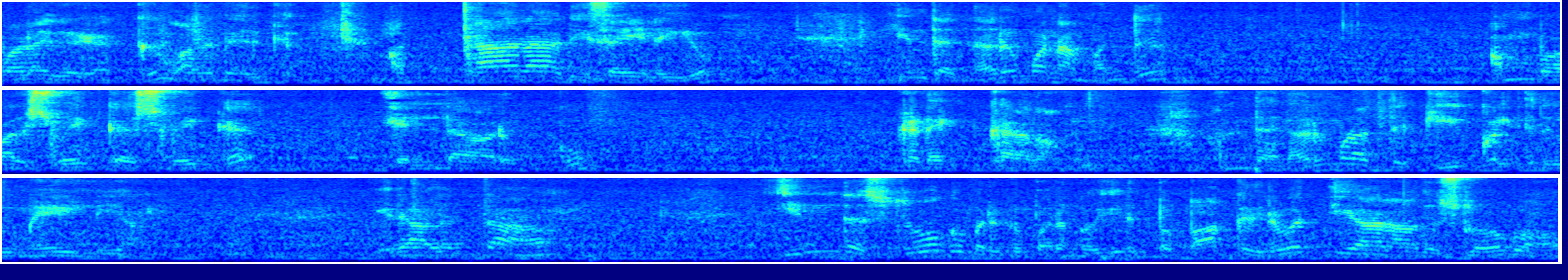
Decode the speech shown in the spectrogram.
வடகிழக்கு வடமேற்கு. அத்தான திசையிலையும் இந்த நறுமணம் வந்து அம்பாள் சுவைக்க சுவைக்க எல்லாருக்கும் கிடைக்கிறதாம். அந்த நறுமணத்துக்கு ஈக்குவல் எதுவுமே இல்லையா? இதனால தான் இந்த ஸ்லோகம் இருக்கு பாருங்க. இது இப்ப பார்க்க இருபத்தி ஆறாவது ஸ்லோகம்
